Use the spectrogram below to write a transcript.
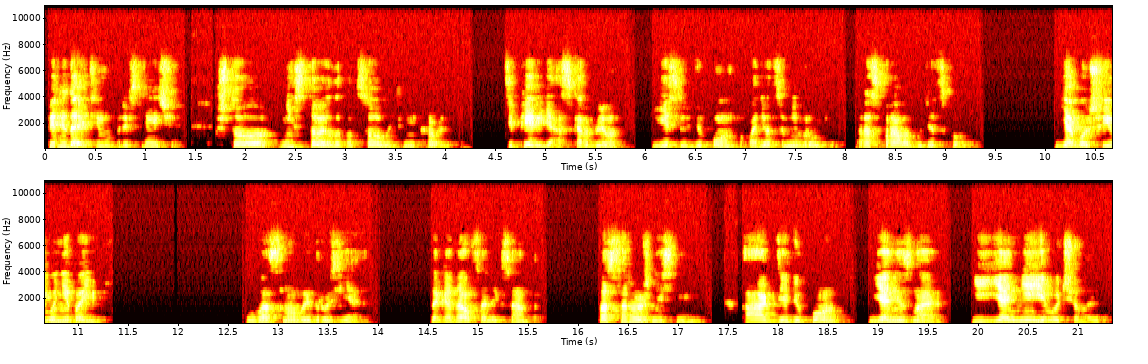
Передайте ему при встрече, что не стоило подсовывать мне кролика. Теперь я оскорблен. Если Дюпон попадется мне в руки, расправа будет скорой. Я больше его не боюсь. У вас новые друзья, догадался Александр. Посторожней с ними. А где Дюпон, я не знаю. И я не его человек.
